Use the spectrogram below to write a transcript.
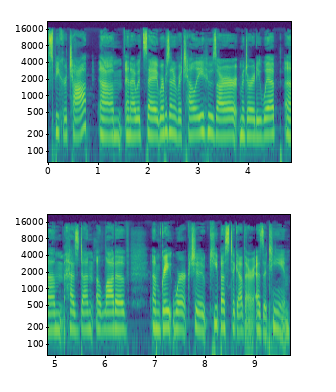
Speaker Chopp, um, and I would say Representative Riccelli, who's our majority whip, um, has done a lot of um, great work to keep us together as a team.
